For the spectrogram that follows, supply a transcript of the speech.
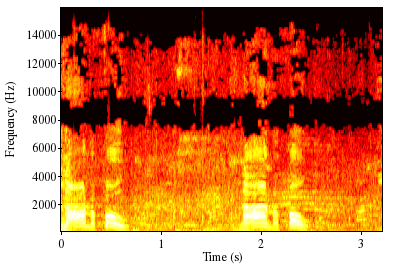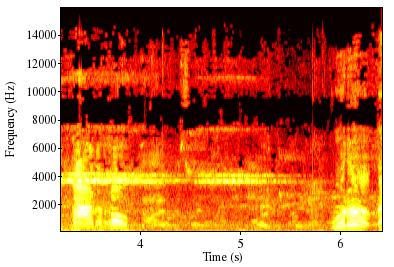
Nine to four. Nine to four. Nine to four. What up?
